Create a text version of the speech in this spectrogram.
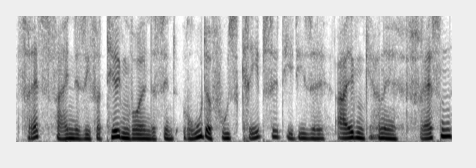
Fressfeinde sie vertilgen wollen. Das sind Ruderfußkrebse, die diese Algen gerne fressen.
